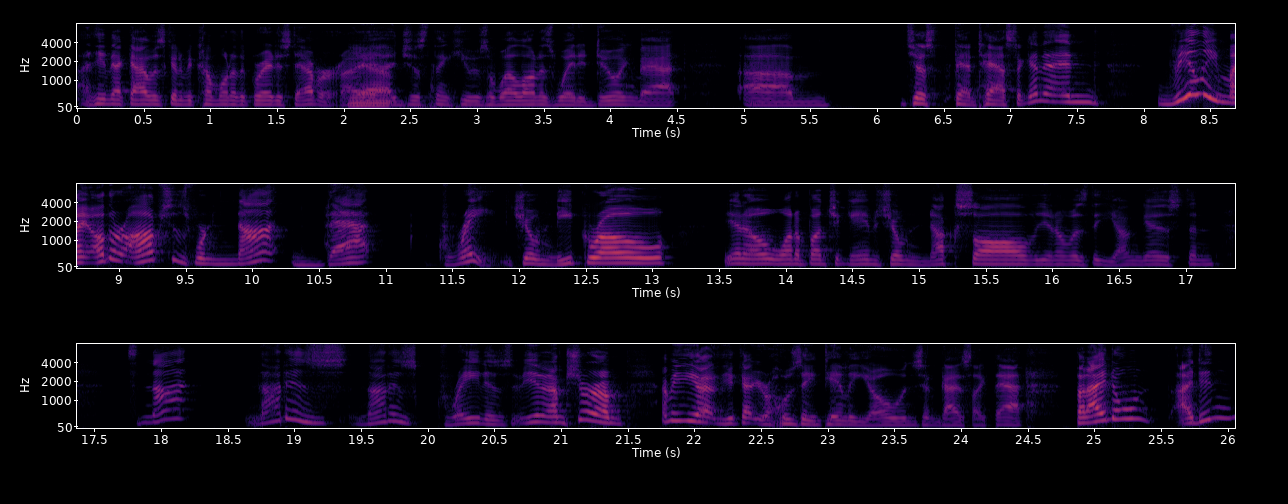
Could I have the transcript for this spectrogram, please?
I think that guy was going to become one of the greatest ever. Yeah. I, I just think he was well on his way to doing that. Um, just fantastic, and and really, my other options were not that great. Joe Niekro, you know, won a bunch of games. Joe Nuxhall, you know, was the youngest, and it's not not as not as great as you know. I'm sure. I'm. I mean, you got, you got your Jose De Leons and guys like that, but I don't. I didn't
